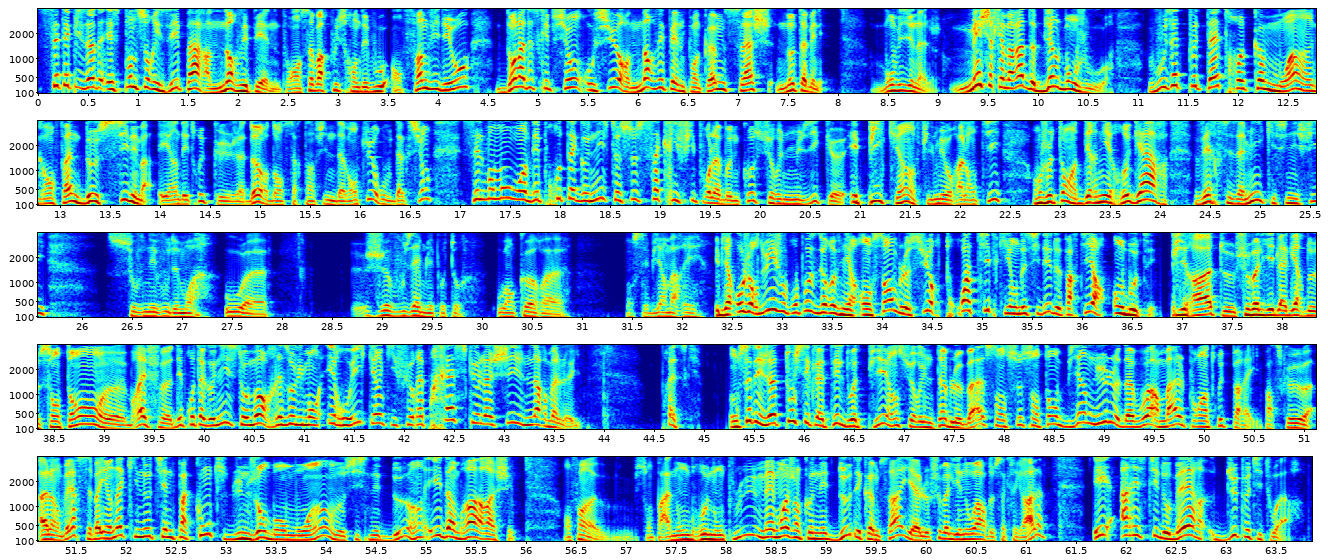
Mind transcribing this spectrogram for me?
Cet épisode est sponsorisé par NordVPN. Pour en savoir plus, rendez-vous en fin de vidéo, dans la description ou sur nordvpn.com slash notabene. Bon visionnage. Mes chers camarades, bien le bonjour. Vous êtes peut-être comme moi un grand fan de cinéma, et un des trucs que j'adore dans certains films d'aventure ou d'action, c'est le moment où un des protagonistes se sacrifie pour la bonne cause sur une musique euh, épique, hein, filmée au ralenti, en jetant un dernier regard vers ses amis qui signifie « Souvenez-vous de moi » ou euh, je vous aime les potos. Ou encore euh, On s'est bien marré. Eh bien aujourd'hui je vous propose de revenir ensemble sur trois types qui ont décidé de partir en beauté. Pirates, chevaliers de la guerre de 100 ans, euh, bref, des protagonistes aux morts résolument héroïques hein, qui feraient presque lâcher une larme à l'œil. Presque. On s'est déjà tous éclaté le doigt de pied hein, sur une table basse en se sentant bien nul d'avoir mal pour un truc pareil. Parce que, à l'inverse, il eh ben, y en a qui ne tiennent pas compte d'une jambe en moins, si ce n'est de deux, hein, et d'un bras arraché. Enfin, euh, ils sont pas nombreux non plus, mais moi j'en connais deux des comme ça. Il y a le Chevalier Noir de Sacré Graal et Aristide Aubert du Petit Oir.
